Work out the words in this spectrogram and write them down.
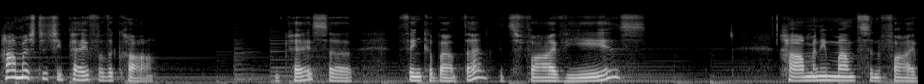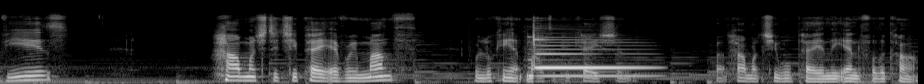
How much did she pay for the car? Okay, so think about that. It's five years. How many months in five years? How much did she pay every month? We're looking at multiplication, but how much she will pay in the end for the car.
